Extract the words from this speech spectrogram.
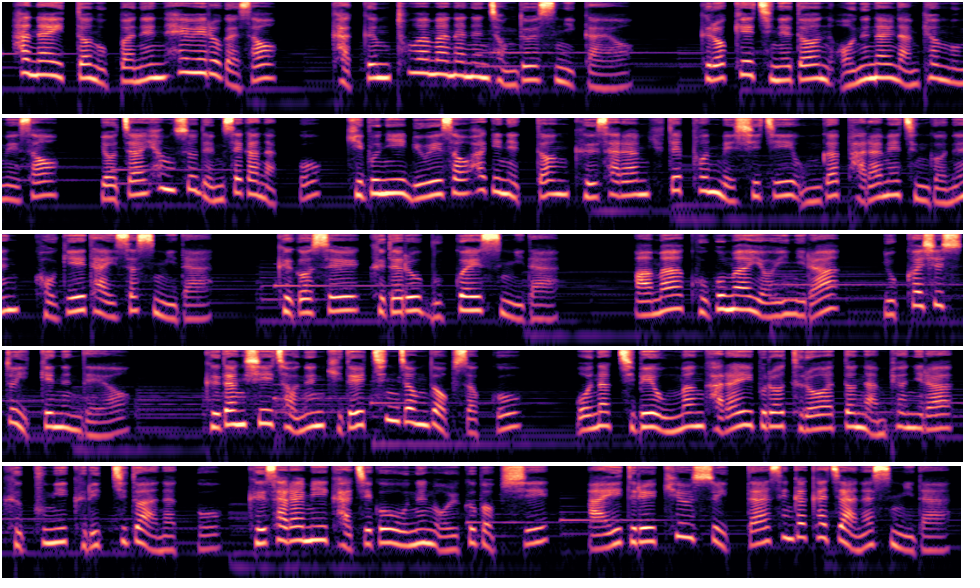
하나 있던 오빠는 해외로 가서 가끔 통화만 하는 정도였으니까요. 그렇게 지내던 어느 날 남편 몸에서 여자 향수 냄새가 났고 기분이 묘해서 확인했던 그 사람 휴대폰 메시지 온갖 바람의 증거는 거기에 다 있었습니다. 그것을 그대로 묵과했습니다. 아마 고구마 여인이라 욕하실 수도 있겠는데요. 그 당시 저는 기댈 친정도 없었고 워낙 집에 옷만 갈아입으러 들어왔던 남편이라 그 품이 그립지도 않았고 그 사람이 가지고 오는 월급 없이 아이들을 키울 수 있다 생각하지 않았습니다.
